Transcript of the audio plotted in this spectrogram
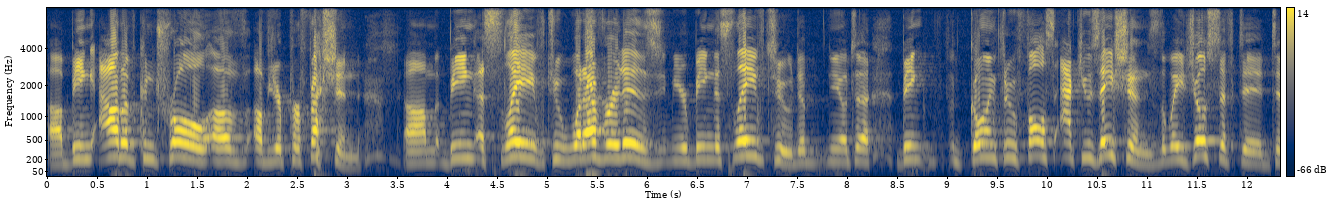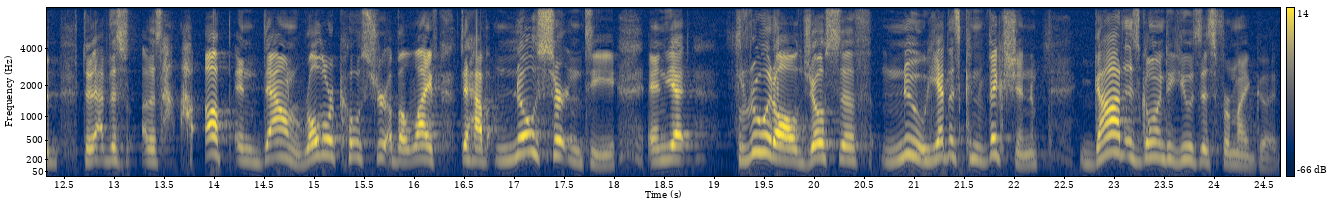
uh, being out of control of, of your profession, um, being a slave to whatever it is you're being a slave to, to, you know, to being, going through false accusations the way Joseph did, to, to have this, this up and down roller coaster of a life, to have no certainty, and yet through it all, Joseph knew, he had this conviction God is going to use this for my good.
